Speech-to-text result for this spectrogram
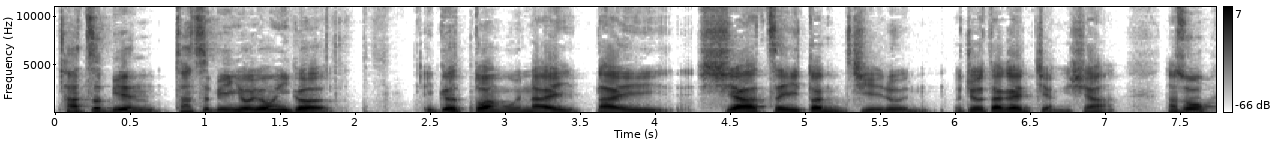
他这边他这边有用一个一个短文来来下这一段结论，我就大概讲一下。他说，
